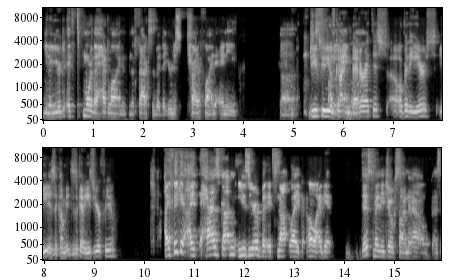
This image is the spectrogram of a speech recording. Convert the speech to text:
you know, you're it's more the headline and the facts of it that you're just trying to find any. Uh, do you feel you've gotten better at this uh, over the years? Is it coming? Does it get easier for you? I think it, it, has gotten easier, but it's not like, oh, I get this many jokes on now. As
